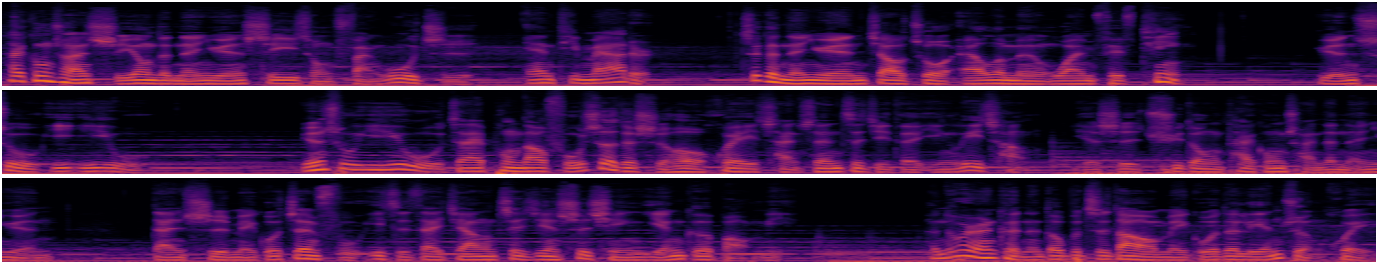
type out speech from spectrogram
太空船使用的能源是一种反物质 （antimatter），这个能源叫做 element one fifteen，元素一一五。元素一一五在碰到辐射的时候会产生自己的引力场，也是驱动太空船的能源。但是美国政府一直在将这件事情严格保密。很多人可能都不知道，美国的联准会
